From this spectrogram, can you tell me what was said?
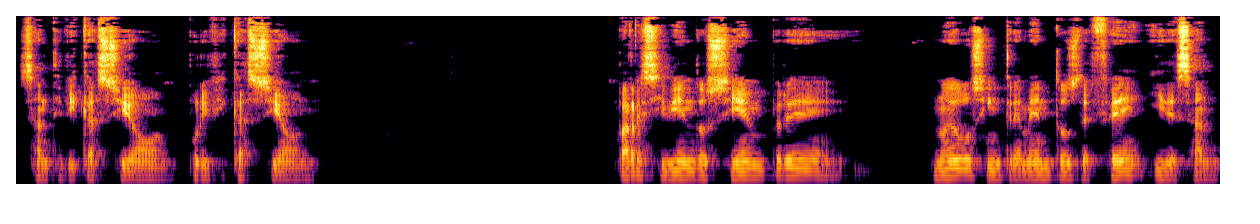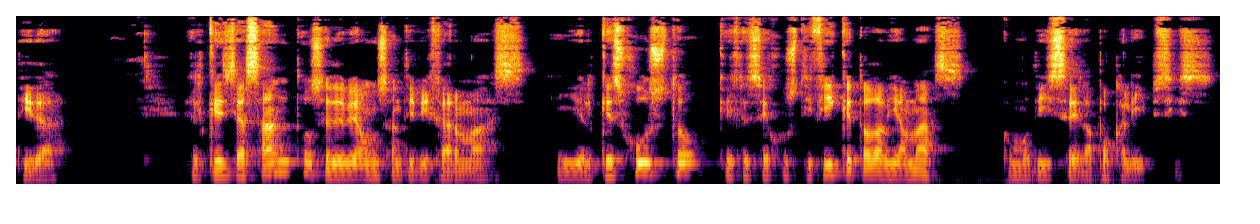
santificación, purificación. Va recibiendo siempre nuevos incrementos de fe y de santidad. El que es ya santo se debe aún santificar más, y el que es justo, que se justifique todavía más, como dice el Apocalipsis.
